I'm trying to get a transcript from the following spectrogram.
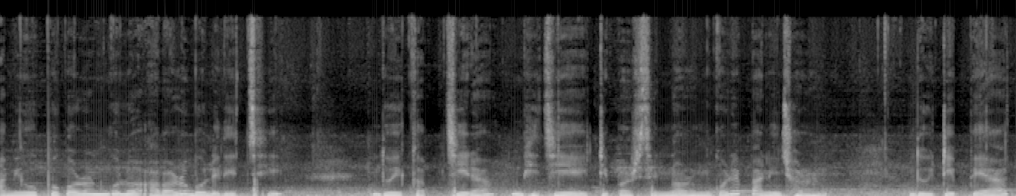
আমি উপকরণগুলো আবারও বলে দিচ্ছি। দুই কাপ চিরা ভিজিয়ে এইটটি পারসেন্ট নরম করে পানি ঝরান। দুইটি পেঁয়াজ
